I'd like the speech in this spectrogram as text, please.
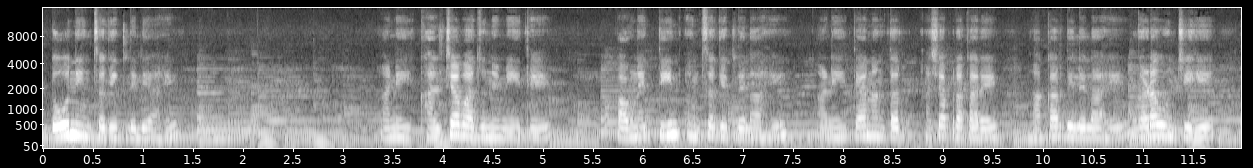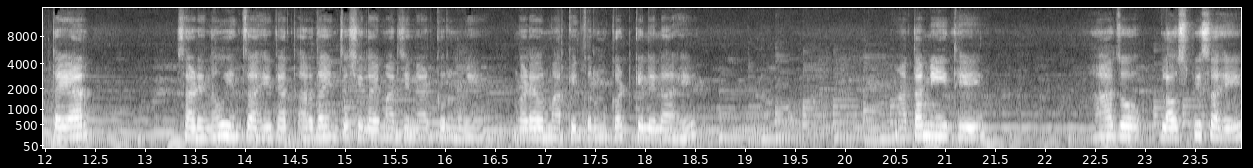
दोन इंच घेतलेली आहे. आणि खालच्या बाजूने मी इथे पावणे तीन इंच घेतलेला आहे. आणि त्यानंतर अशा प्रकारे आकार दिलेला आहे. गडा उंची ही तयार साडेनऊ इंच आहे. त्यात अर्धा इंच शिलाई मार्जिन ॲड करून मी गड्यावर मार्किंग करून कट केलेला आहे. आता मी इथे हा जो ब्लाऊज पीस आहे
